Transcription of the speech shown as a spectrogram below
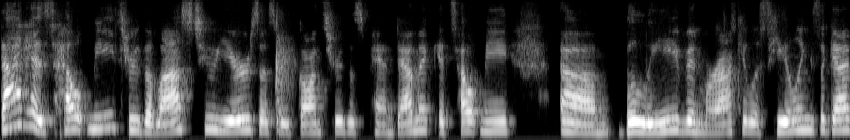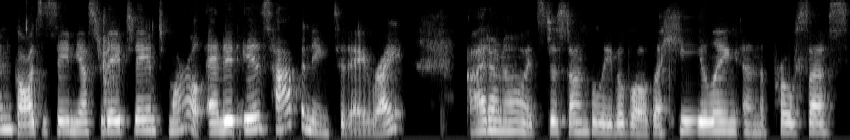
that has helped me through the last two years as we've gone through this pandemic. It's helped me um, believe in miraculous healings again. God's the same yesterday, today, and tomorrow. And it is happening today, right? I don't know. It's just unbelievable. The healing and the process.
